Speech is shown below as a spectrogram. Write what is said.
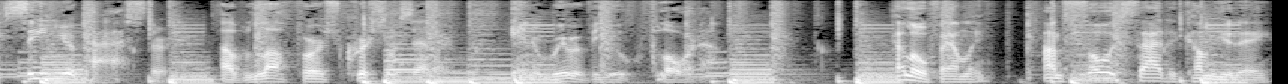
Senior Pastor of Love First Christian Center in Riverview, Florida. Hello, family. I'm so excited to come here today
